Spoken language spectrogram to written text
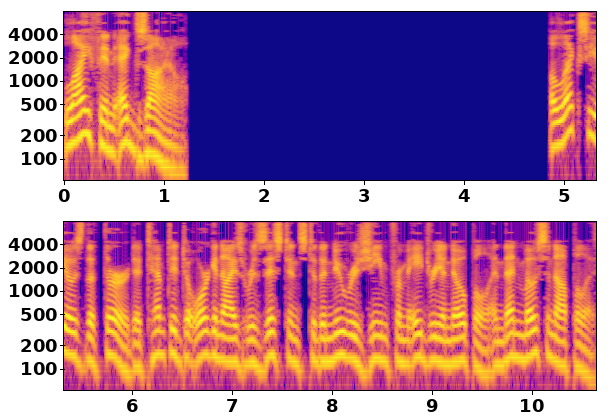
Life in exile Alexios III attempted to organize resistance to the new regime from Adrianople and then Mosynopolis,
